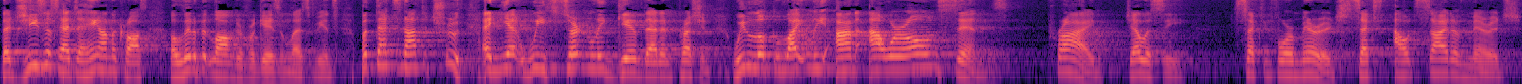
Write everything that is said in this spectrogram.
That Jesus had to hang on the cross a little bit longer for gays and lesbians. But that's not the truth. And yet we certainly give that impression. We look lightly on our own sins pride, jealousy, sex before marriage, sex outside of marriage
